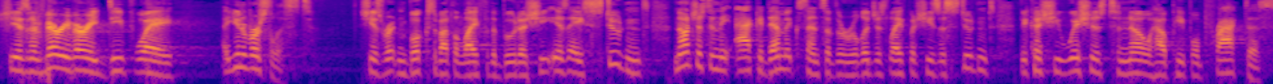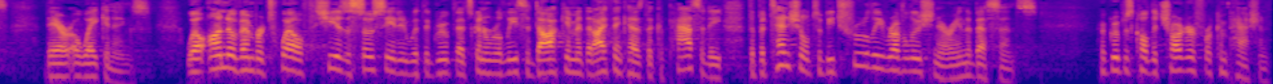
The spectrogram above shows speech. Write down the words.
She is in a very, very deep way a universalist. She has written books about the life of the Buddha. She is a student, not just in the academic sense of the religious life, but she's a student because she wishes to know how people practice their awakenings. Well, on November 12th, she is associated with the group that's going to release a document that I think has the capacity, the potential to be truly revolutionary in the best sense. Her group is called the Charter for Compassion.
